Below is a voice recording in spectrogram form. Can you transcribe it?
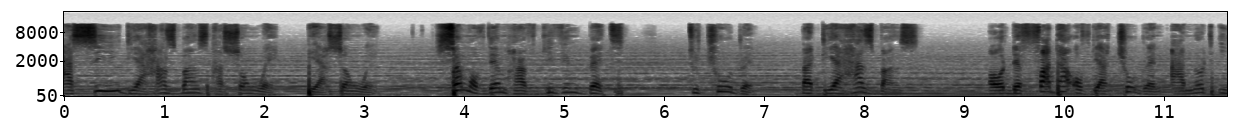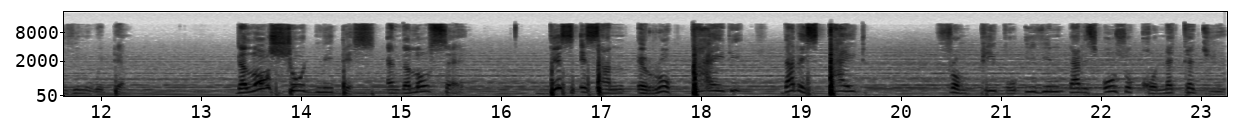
I see their husbands are somewhere, they are somewhere. Some of them have given birth to children, but their husbands or the father of their children are not even with them. The Lord showed me this, and the Lord said, This is an a rope tied that is tied from people, even that is also connected to you.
